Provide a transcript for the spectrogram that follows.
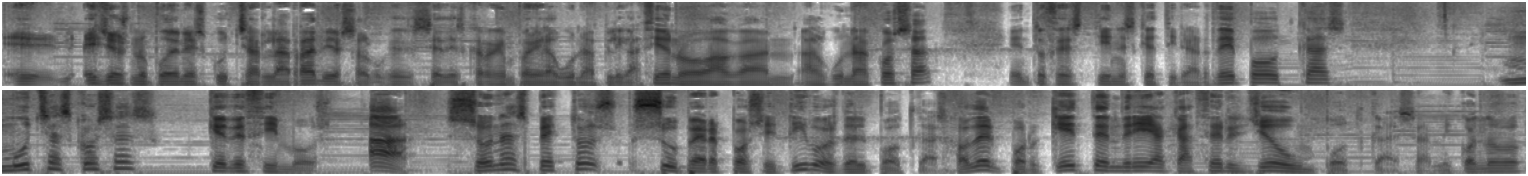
Eh, ellos no pueden escuchar la radio salvo que se descarguen por ahí alguna aplicación o hagan alguna cosa. Entonces tienes que tirar de podcast. Muchas cosas que decimos, ah, son aspectos súper positivos del podcast. Joder, ¿por qué tendría que hacer yo un podcast? A mí cuando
